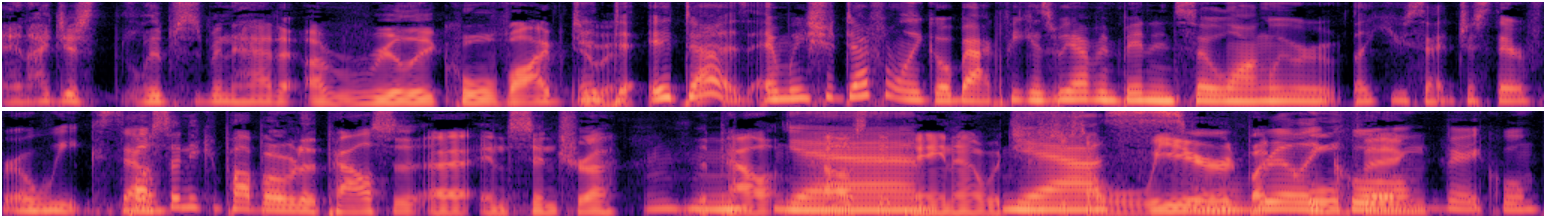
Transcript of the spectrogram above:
And I just Lisbon had a, a really cool vibe to it, it. d- it does, and we should definitely go back because we haven't been in so long. We were like you said, just there for a week. So Plus, then you can pop over to the palace uh, in Sintra, the pal- Mm-hmm. yeah, Palace de Pena, which is just a weird but really cool, thing. Very cool.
